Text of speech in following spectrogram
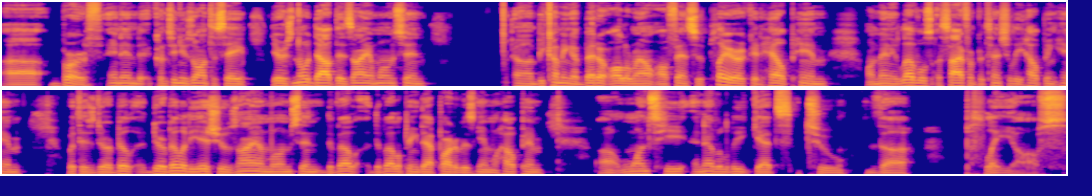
uh, berth. And then it continues on to say there's no doubt that Zion Williamson. Uh, becoming a better all around offensive player could help him on many levels, aside from potentially helping him with his durabil- durability issues. Zion Williamson develop- developing that part of his game will help him uh, once he inevitably gets to the playoffs.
